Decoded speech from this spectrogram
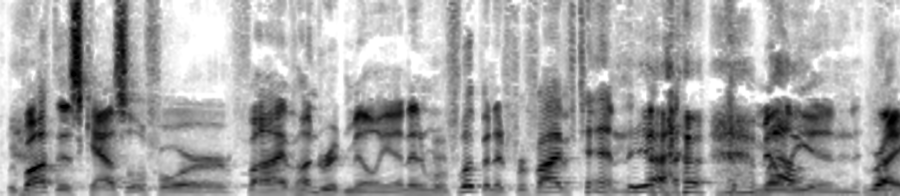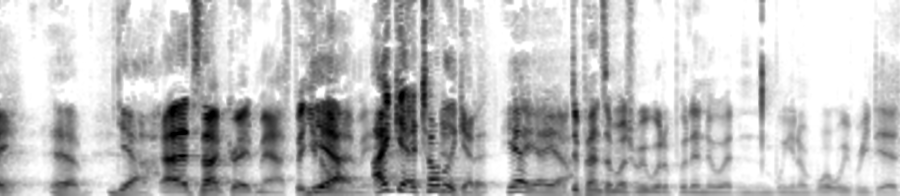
we bought this castle for five hundred million, and we're flipping it for five ten. yeah. Million. Well, right. Uh, yeah. That's not great math, but you yeah. know what I mean. get. I totally get it. Yeah. Yeah. Yeah. Depends how much we would have put into it, and you know what we redid.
